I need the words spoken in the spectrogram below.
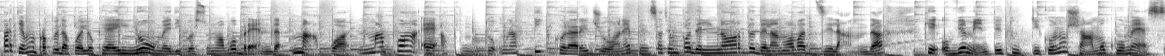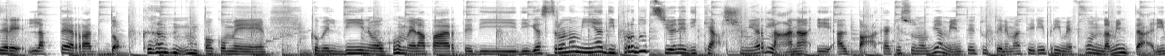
partiamo proprio da quello che è il nome di questo nuovo brand, Mapua. Mapua è appunto una piccola piccola regione, pensate un po' del nord della Nuova Zelanda, che ovviamente tutti conosciamo come essere la terra doc, un po' come, come il vino, come la parte di, di gastronomia, di produzione di cashmere, lana e alpaca, che sono ovviamente tutte le materie prime fondamentali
